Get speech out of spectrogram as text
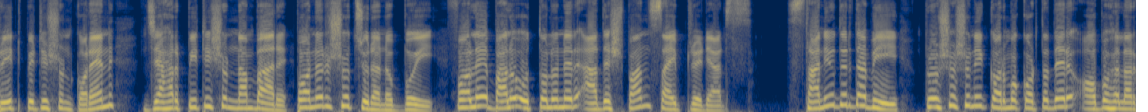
রিট পিটিশন করেন, যাহার পিটিশন নাম্বার পনেরোশো চুরানব্বই। ফলে বালু উত্তোলনের আদেশ পান সাইব ট্রেডার্স স্থানীয়দের দাবি, প্রশাসনিক কর্মকর্তাদের অবহেলার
